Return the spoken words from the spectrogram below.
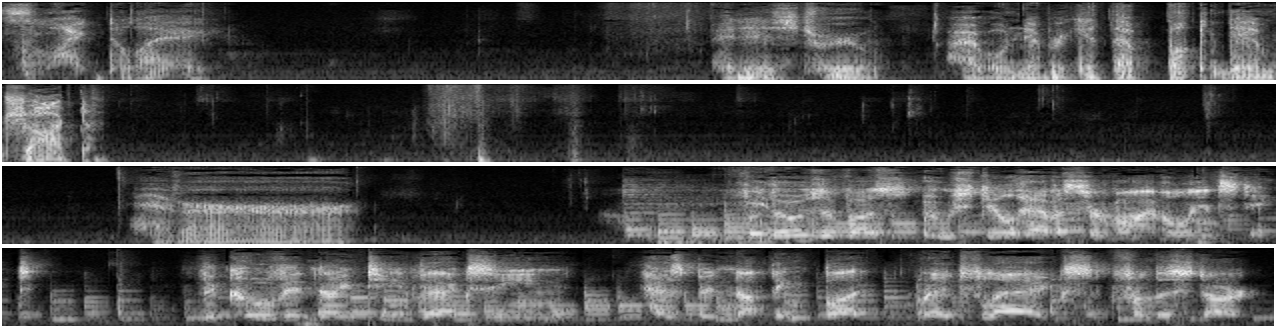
Slight delay. It is true. I will never get that fucking damn shot. Ever. For those of us who still have a survival instinct, the COVID 19 vaccine has been nothing but red flags from the start.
